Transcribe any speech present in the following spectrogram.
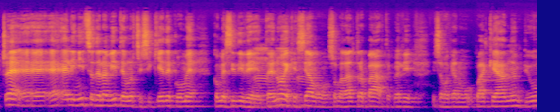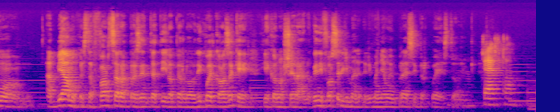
Cioè è, è, è, l'inizio della vita e uno ci si chiede come, come si diventa. E noi che siamo insomma l'altra parte, quelli diciamo che hanno qualche anno in più, abbiamo questa forza rappresentativa per loro di qualcosa che, che conosceranno, quindi forse gli rimaniamo impressi per questo. Certo.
